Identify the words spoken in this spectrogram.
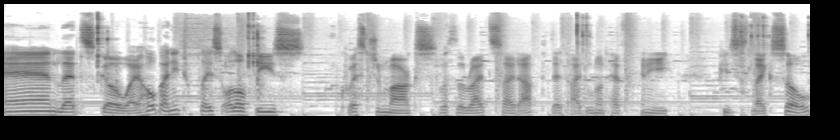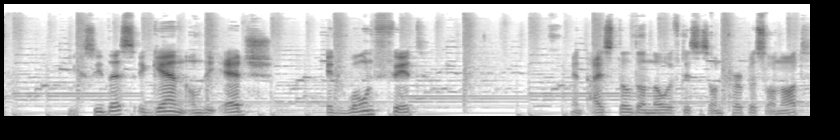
and let's go I hope I need to place all of these question marks with the right side up that I do not have any pieces like so. You see this? Again, on the edge, it won't fit. And I still don't know if this is on purpose or not.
